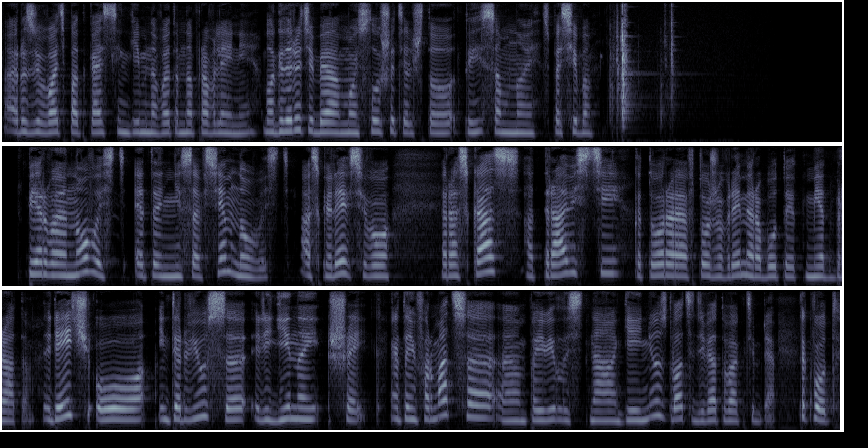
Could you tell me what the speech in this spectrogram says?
развивать подкастинг именно в этом направлении. Благодарю тебя, мой слушатель, что ты со мной. Спасибо. Первая новость — это не совсем новость, а скорее всего Рассказ о травести, которая в то же время работает медбратом. Речь о интервью с Региной Шейк. Эта информация э, появилась на Gay News 29 октября. Так вот,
